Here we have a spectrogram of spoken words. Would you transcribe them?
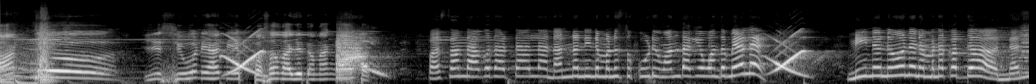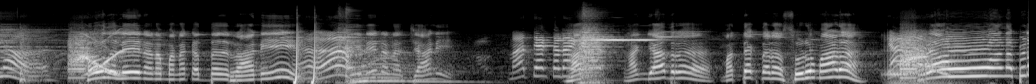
ಅಂಕು ಈ ಶಿವನಿ ಎಣ್ಣೆ ಪಸಂದ್ ಆಗೈತೆ ಅನ್ನಂಗ ಪಸಂದ್ ಆಗೋದು ಅಟ್ಟ ಅಲ್ಲ ನನ್ನ ನಿನ್ನ ಮನಸ್ಸು ಕೂಡಿ ಒಂದಾಗೆ ಒಂದ ಮೇಲೆ. ನೀನು ನನ್ನ ಮನಕದ್ದ ನಲ್ಲ ಹೌದಲೇ ನನ್ನ ಮನಕದ್ದ ರಾಣಿ. ನೀನೇ ನನ್ನ ಜಾಣಿ. ಮತ್ತೆ ತಡ ಹ- ಹಂಗ್ಯಾದ್ರ ಮತ್ತೆ ತಡ ಶುರು ಮಾಡ. ಅಣ್ಣ ಬಿಡ.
